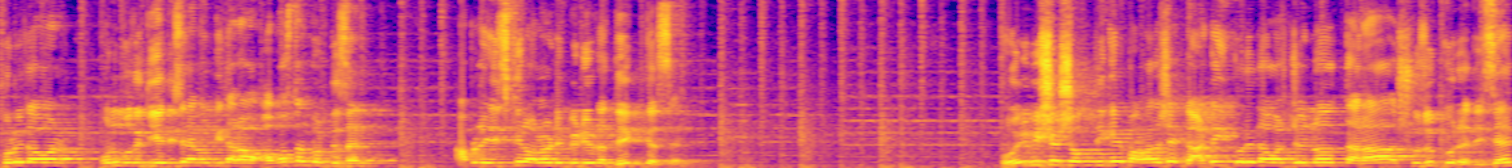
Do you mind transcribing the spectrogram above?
খুলে দেওয়ার অনুমতি দিয়ে দিয়েছেন এমনকি তারা অবস্থান করতেছেন, আপনার স্ক্রিন অলরেডি ভিডিওটা দেখতেছেন। বহির্বিশ্বের শক্তিকে বাংলাদেশে গাটি করে দেওয়ার জন্য তারা সুযোগ করে দিয়েছেন।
